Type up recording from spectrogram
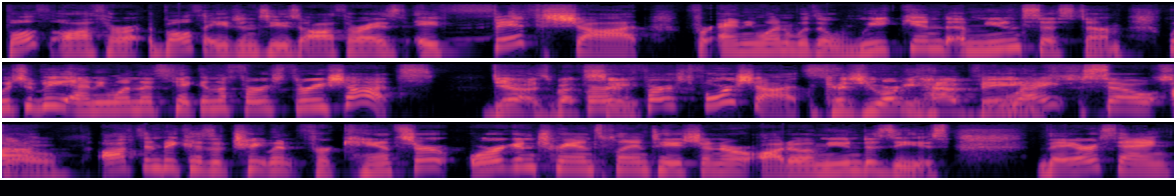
both author both agencies authorized a fifth shot for anyone with a weakened immune system, which would be anyone that's taken the first three shots. Yeah, I was about to For say first four shots. because you already have AIDS. Right. So, So- uh, often because of treatment for cancer, organ transplantation, or autoimmune disease, they are saying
